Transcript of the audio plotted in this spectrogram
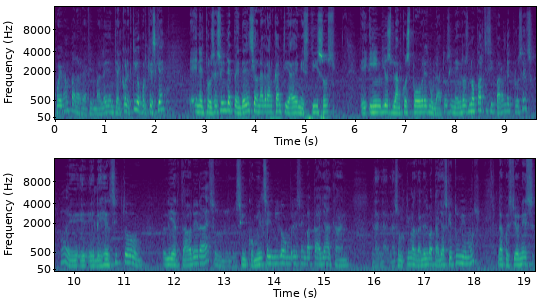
juegan para reafirmar la identidad del colectivo, porque es que en el proceso de independencia una gran cantidad de mestizos, eh, indios, blancos, pobres, mulatos y negros no participaron del proceso. ¿no? Eh, eh, el ejército libertador era eso, 5.000, 6.000 hombres en batalla acá en la- la- las últimas grandes batallas que tuvimos. La cuestión es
